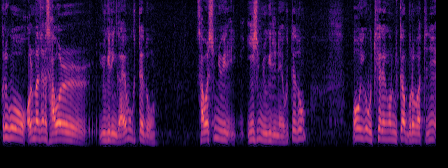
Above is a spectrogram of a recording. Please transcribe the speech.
그리고 얼마 전에 4월 6일인가요? 뭐 그때도 4월 16일, 26일이네요. 그때도 어 이거 어떻게 된 겁니까? 물어봤더니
